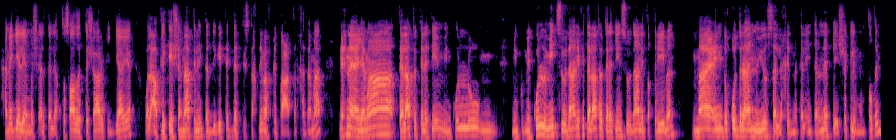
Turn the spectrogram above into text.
حنجي لمشكلة الاقتصاد التشاركي الجاية وال applicationات اللي أنت بقيت تقدر تستخدمها في قطاعات الخدمات. نحن يا جماعة 33 من كل من من كل 100 سوداني في 33 سوداني تقريبا ما عنده قدرة إنه يوصل لخدمة الإنترنت بشكل منتظم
